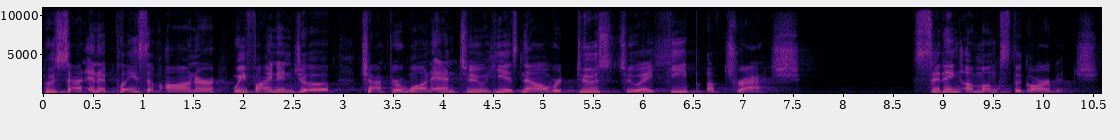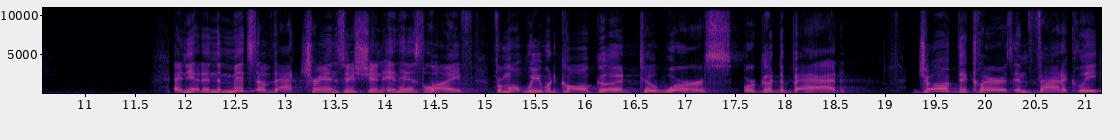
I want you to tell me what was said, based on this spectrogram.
who sat in a place of honor, we find in Job chapter 1 and 2, he is now reduced to a heap of trash, sitting amongst the garbage. And yet, in the midst of that transition in his life from what we would call good to worse or good to bad, Job declares emphatically,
